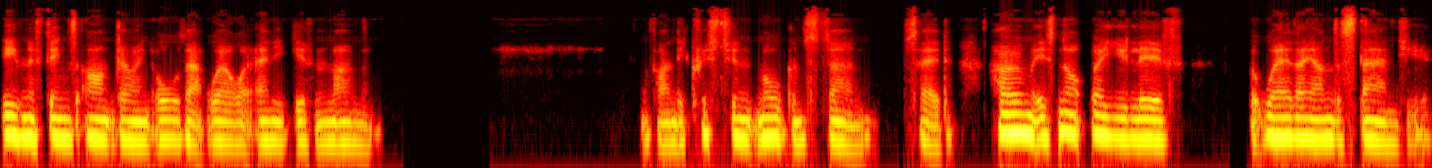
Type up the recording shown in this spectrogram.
even if things aren't going all that well at any given moment. And finally, Christian Morgenstern said, home is not where you live, but where they understand you.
